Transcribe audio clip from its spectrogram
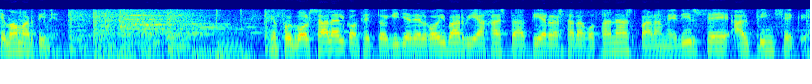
Chema Martínez. En fútbol sala, el concepto de Guille del Goibar viaja hasta tierras zaragozanas para medirse al Pinseque.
